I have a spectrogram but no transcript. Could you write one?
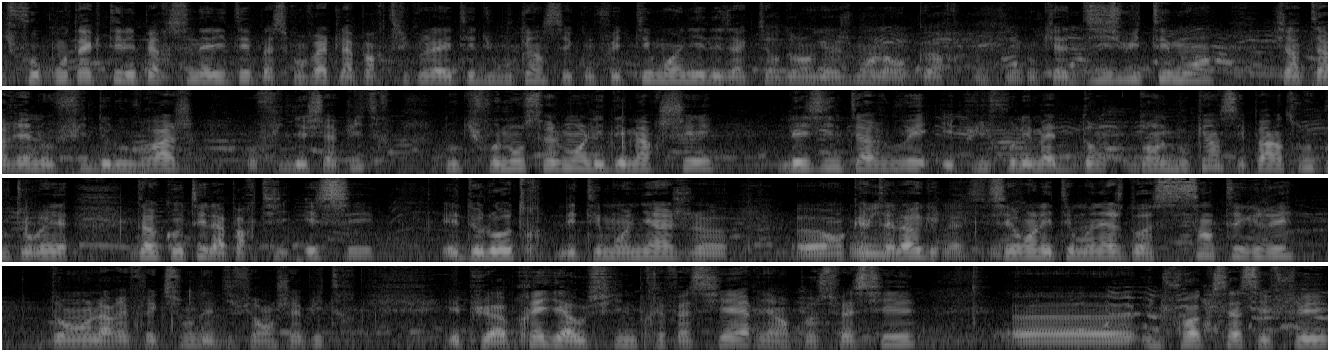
il faut contacter les personnalités parce qu'en fait la particularité du bouquin c'est qu'on fait témoigner des acteurs de l'engagement là encore. Donc il y a 18 témoins qui interviennent au fil de l'ouvrage, au fil des chapitres. Donc il faut non seulement les démarcher, les interviewer et puis il faut les mettre dans, le bouquin. C'est pas un truc où tu aurais d'un côté la partie essai et de l'autre les témoignages euh, en catalogue. c'est vraiment les témoignages doivent s'intégrer dans la réflexion des différents chapitres. Et puis après, il y a aussi une préfacière, il y a un postfacier. Euh, une fois que ça c'est fait,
